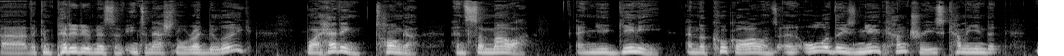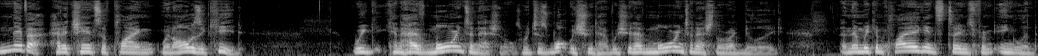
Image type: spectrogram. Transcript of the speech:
uh, the competitiveness of international rugby league, by having Tonga and Samoa and New Guinea and the Cook Islands and all of these new countries coming in that never had a chance of playing when I was a kid, we can have more internationals, which is what we should have. We should have more international rugby league. And then we can play against teams from England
